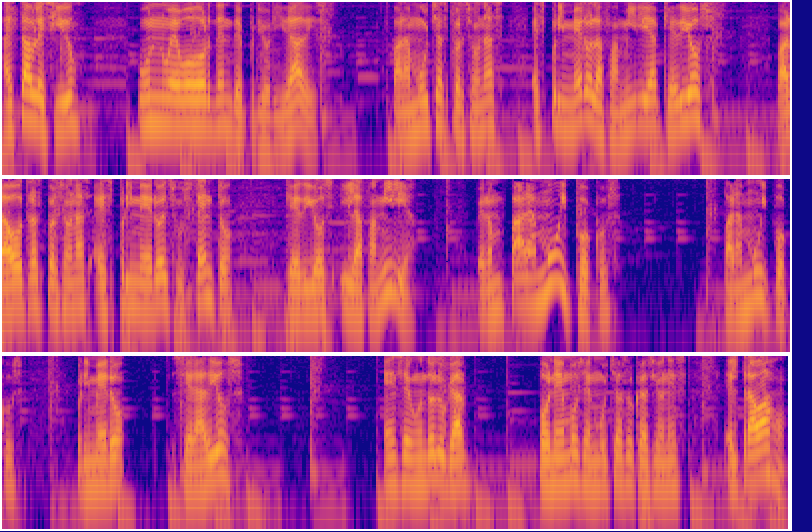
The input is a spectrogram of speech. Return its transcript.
ha establecido un nuevo orden de prioridades. Para muchas personas es primero la familia que Dios. Para otras personas es primero el sustento que Dios y la familia. Pero para muy pocos, para muy pocos, primero será Dios. En segundo lugar, ponemos en muchas ocasiones el trabajo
